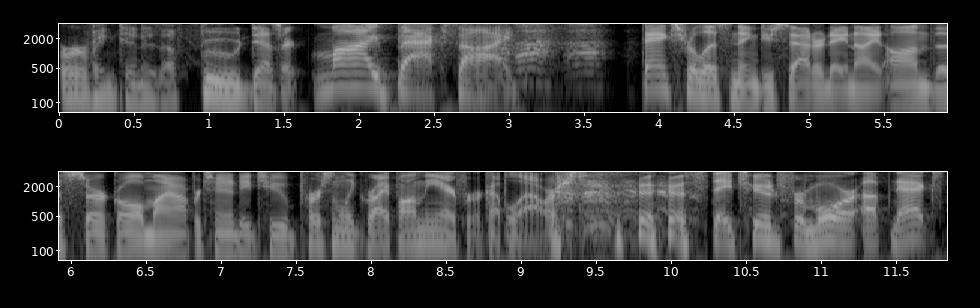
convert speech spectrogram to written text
Irvington is a food desert. My backside. Thanks for listening to Saturday Night on the Circle, my opportunity to personally gripe on the air for a couple hours. Stay tuned for more. Up next,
